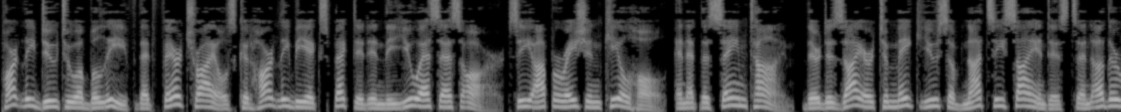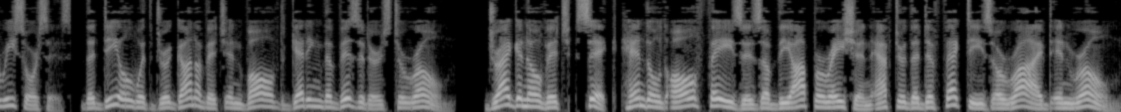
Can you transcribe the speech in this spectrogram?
partly due to a belief that fair trials could hardly be expected in the USSR see Operation Keelhaul, and at the same time, their desire to make use of Nazi scientists and other resources. The deal with Draganovich involved getting the visitors to Rome. Draganovich handled all phases of the operation after the defectees arrived in Rome,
